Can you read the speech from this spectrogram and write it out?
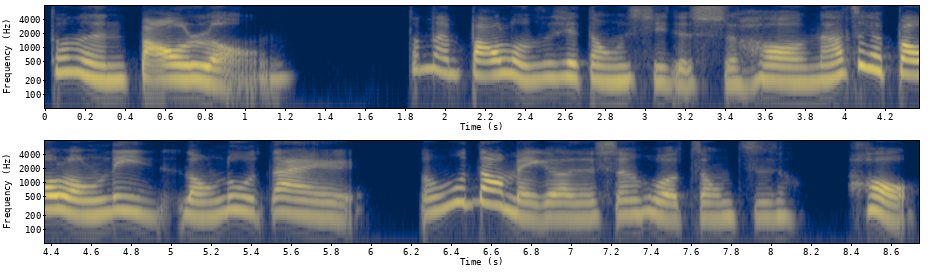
都能包容，都能包容这些东西的时候，然后这个包容力融入在融入到每个人的生活中之后，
